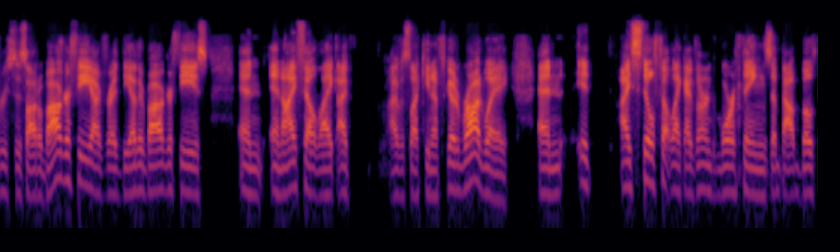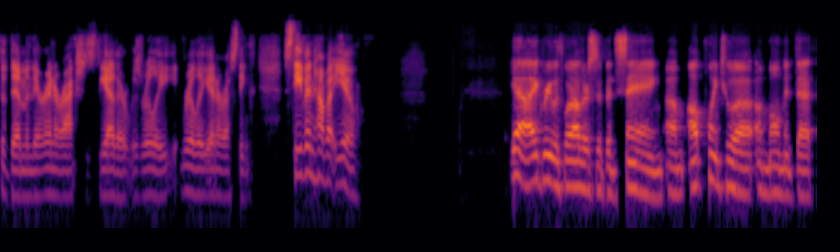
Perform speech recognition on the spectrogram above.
bruce's autobiography i've read the other biographies and and i felt like i i was lucky enough to go to broadway and it i still felt like i learned more things about both of them and their interactions together. It was really really interesting. Stephen how about you yeah, I agree with what others have been saying. Um, I'll point to a, a, moment that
